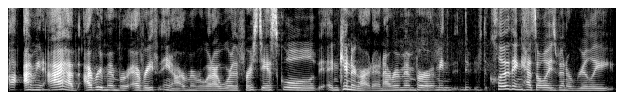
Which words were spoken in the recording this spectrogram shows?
I- mean, I have. I remember everything. You know, I remember what I wore the first day of school in kindergarten. I remember. I mean, clothing has always been a really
